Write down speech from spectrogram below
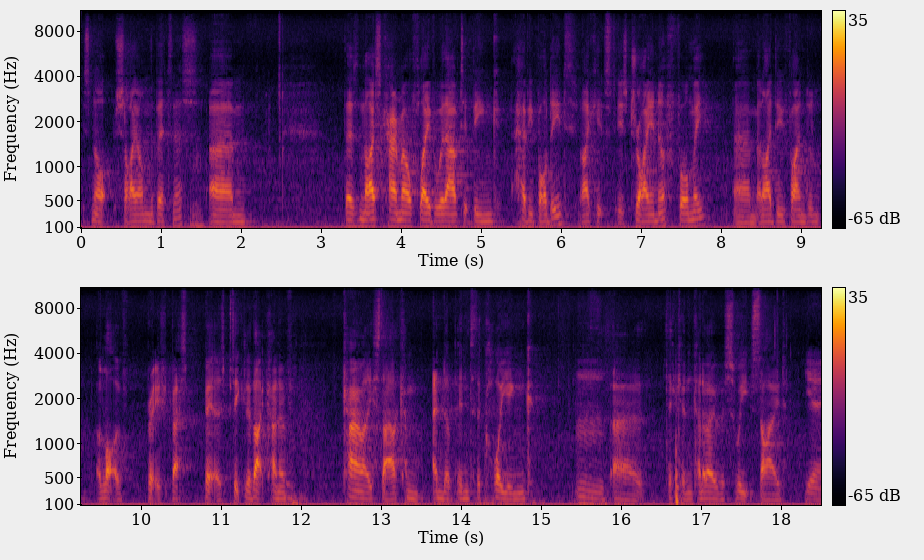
It's not shy on the bitterness. Um, there's a nice caramel flavour without it being heavy bodied. Like it's it's dry enough for me, um, and I do find a, a lot of British best bitters, particularly that kind of caramelly style, can end up into the cloying, uh, thick and kind of over sweet side, Yeah,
